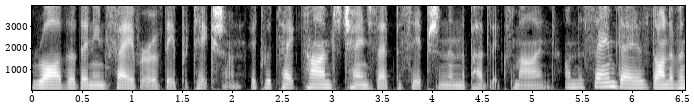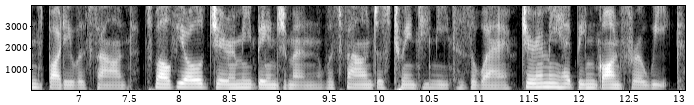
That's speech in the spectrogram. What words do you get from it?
rather than in favor of their protection. It would take time to change that perception in the public's mind. On the same day as Donovan's body was found, 12 year old Jeremy Benjamin was found just 20 meters away. Jeremy had been gone for a week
